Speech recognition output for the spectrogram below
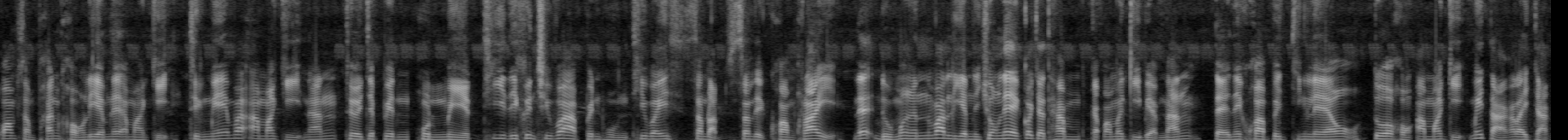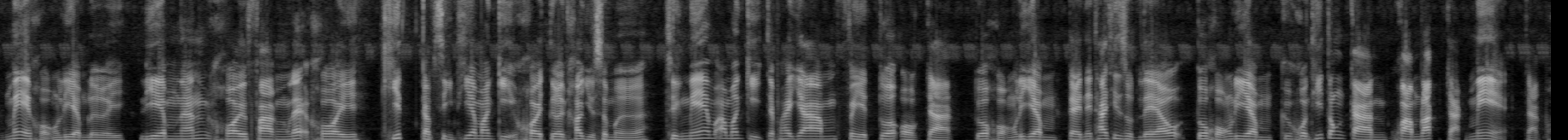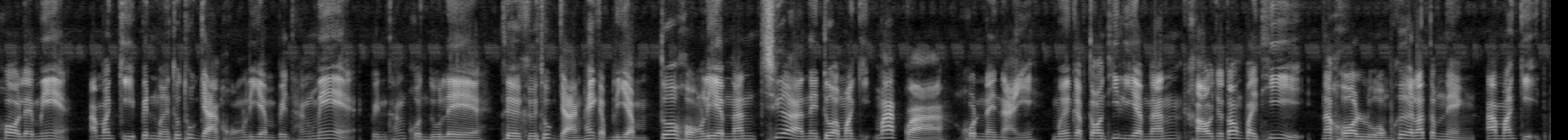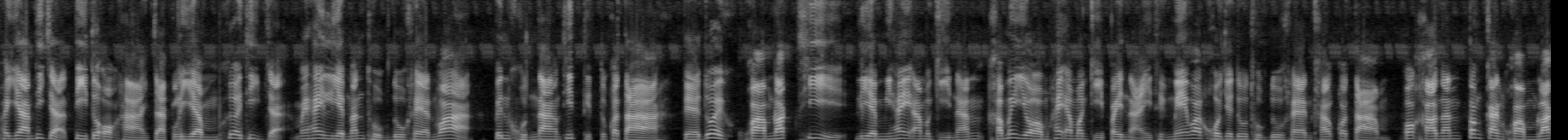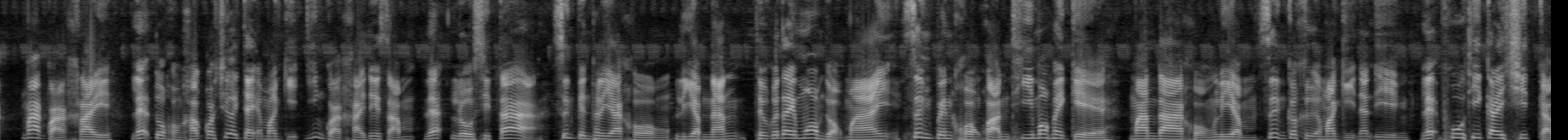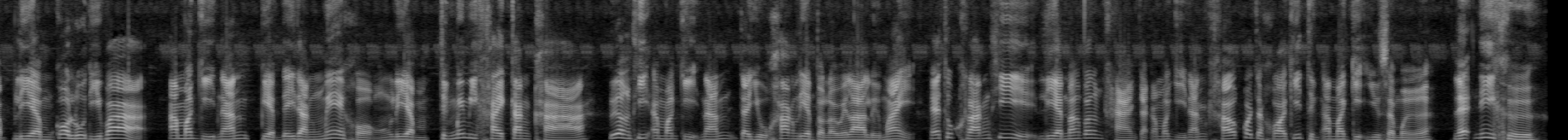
ความสัมพันธ์ของเลียมและอามากิ ถึงแม้ว่าอามากินั้น เธอจะเป็นหุ่นเมดที่ได้ขึ้นชื่อว่าเป็นหุ่นที่ไว้สำหรับสำเร็จความใคร่และดูเหมือนว่าเลียมในช่วงแรกก็จะทำกับอามากิแบบนั้น แต่ในความเป็นจริงแล้ว ตัวของอามากิไม่ต่างอะไรจากแม่ของเลียมเลยเลียมนั้นคอยฟังและคอยคิดกับสิ่งที่อามากิคอยเตือนเขาอยู่เสมอ ถึงแม้ว่าอามากิจะพยายามเฟดตัวออกจาก ตัวของเลียม แต่ในท้ายที่สุดแล้ว ตัวของเลียมคือคนที่ต้องการความรักจากแม่ จากพ่อและแม่อามากิเป็นเหมือนทุกๆอย่างของเลียมเป็นทั้งแม่ เป็นทั้งคนดูแล เธอคือทุกอย่างให้กับเลียม ตัวของเลียมนั้นเชื่อในตัวอามากิมากกว่าคนไหนๆเหมือนกับตอนที่เลียมนั้น เขาจะต้องไปที่นครหลวงเพื่อรับตำแหน่งอามากิพยายามที่จะตีตัวออกห่างจากเลียม เพื่อที่จะไม่ให้เลียมนั้นถูกดูแคลนว่า เป็นขุนนางที่ติดตุ๊กตา แต่ด้วยความรักที่เลียมมีให้อามากินั้น เขาไม่ยอมให้อามากิไปไหน ถึงแม้ว่าคนจะดูถูกดูแคลนเขาก็ตาม เพราะเขานั้นต้องการความรักมากกว่าใคร และตัวของเขาก็เชื่อใจอามากิยิ่งกว่าใครด้วยซ้ำและโรซิต้าซึ่งเป็นภรรยาของเลียมนั้น เธอก็ได้มอบดอกไม้ ซึ่งเป็นของขวัญที่มอบให้แก่มารดาของเลียม ซึ่งก็คืออามากินั่นเอง และผู้ที่ใกล้ชิดกับเลียมก็รู้ดีว่า อามากินั้นเปรียบได้ดังแม่ของเลียม จึงไม่มีใครกังขา เรื่องที่อามากินั้นจะอยู่ข้างเลียมตลอดเวลาหรือไม่ และทุกครั้งที่เลียมนั้งต้นห่างจากอามากินั้นเขาก็จะคอยคิดถึงอามากิอยู่เสมอ และนี่คือ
